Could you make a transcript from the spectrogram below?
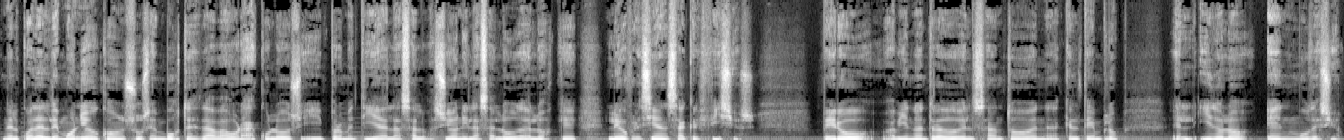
en el cual el demonio con sus embustes daba oráculos y prometía la salvación y la salud a los que le ofrecían sacrificios. Pero habiendo entrado el santo en aquel templo, el ídolo enmudeció,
